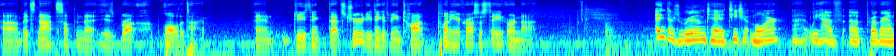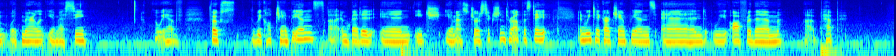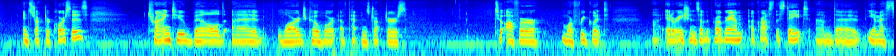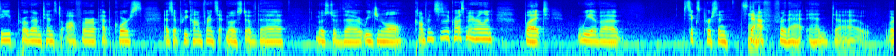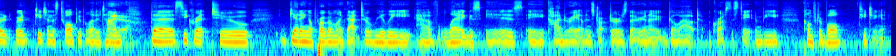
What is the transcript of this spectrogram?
Um, it's not something that is brought up all the time. And do you think that's true? Do you think it's being taught plenty across the state or not? I think there's room to teach it more. Uh, we have a program with Maryland EMSC. We have folks that we call champions uh, embedded in each EMS jurisdiction throughout the state. And we take our champions and we offer them uh, PEPP instructor courses, trying to build a large cohort of PEPP instructors to offer more frequent uh, iterations of the program across the state. Um, the EMSC program tends to offer a PEPP course as a pre-conference at most of the most of the regional conferences across Maryland, but we have a six-person staff mm. for that, and uh, we're, we're teaching this 12 people at a time. Yeah. The secret to getting a program like that to really have legs is a cadre of instructors that are going to go out across the state and be comfortable teaching it.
